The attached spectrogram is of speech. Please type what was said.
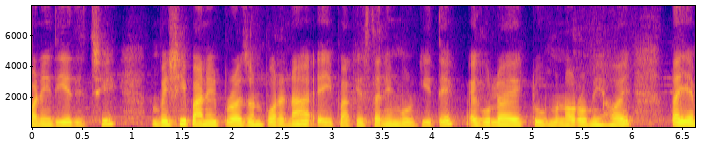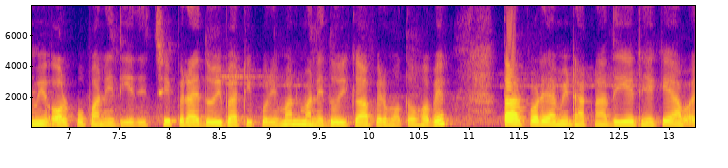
পানি দিয়ে দিচ্ছি। বেশি পানির প্রয়োজন পড়ে না এই পাকিস্তানি মুরগিতে। এগুলো একটু নরমই হয়। তাই আমি অল্প পানি দিয়ে দিচ্ছি। প্রায় দুই বাটি পরিমাণ মানে দুই কাপের মতো হবে। তারপরে আমি ঢাকনা দিয়ে ঢেকে আবার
